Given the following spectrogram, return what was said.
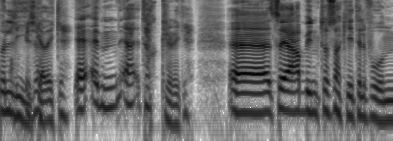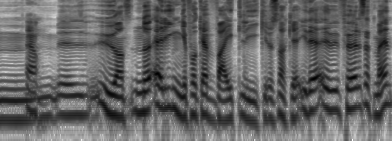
nå liker jeg det ikke. Jeg, jeg, jeg takler det ikke. Uh, så jeg har begynt å snakke i telefonen Ja. Uh, Når jeg ringer folk jeg veit liker å snakke I det, Før jeg setter meg inn,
